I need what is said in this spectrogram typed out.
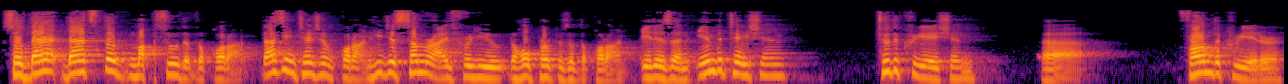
So that, that's the maqsood of the Quran. That's the intention of the Quran. He just summarized for you the whole purpose of the Quran. It is an invitation to the creation, uh, from the Creator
